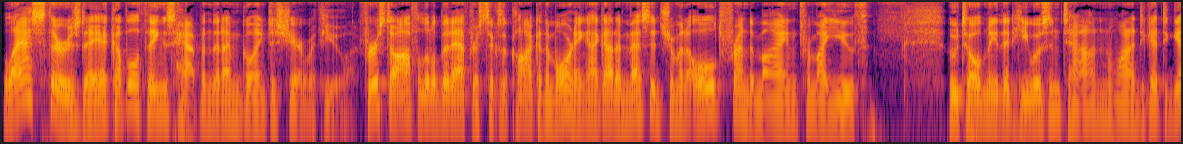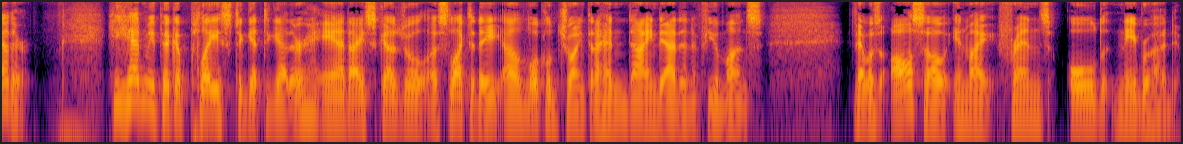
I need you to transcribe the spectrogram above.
Last Thursday, a couple of things happened that I'm going to share with you. First off, a little bit after 6 o'clock in the morning, I got a message from an old friend of mine from my youth who told me that he was in town and wanted to get together. He had me pick a place to get together, and I scheduled, uh, selected a, a local joint that I hadn't dined at in a few months that was also in my friend's old neighborhood.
